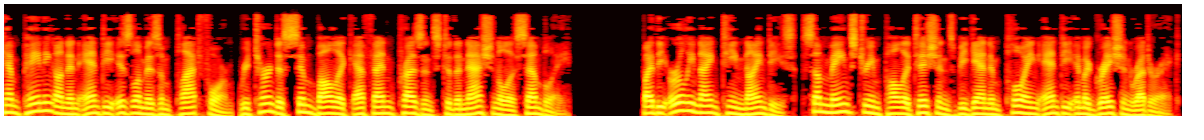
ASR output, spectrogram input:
campaigning on an anti-Islamism platform, returned a symbolic FN presence to the National Assembly. By the early 1990s, some mainstream politicians began employing anti-immigration rhetoric.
